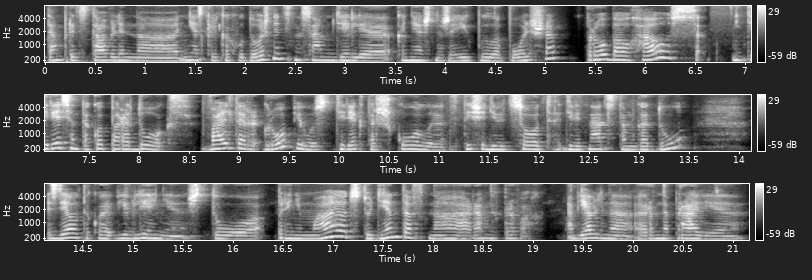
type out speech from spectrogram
Там представлено несколько художниц. На самом деле, конечно же, их было больше. Про Баухаус интересен такой парадокс. Вальтер Гропиус, директор школы, в 1919 году сделал такое объявление, что принимают студентов на равных правах. Объявлено равноправие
